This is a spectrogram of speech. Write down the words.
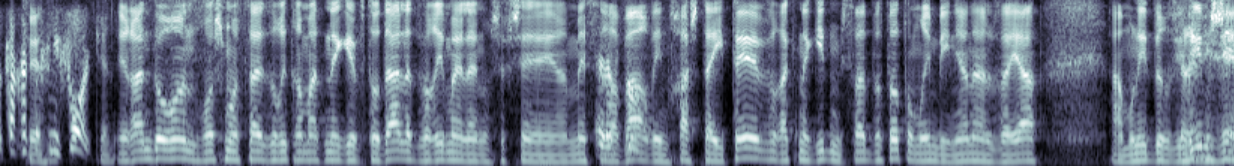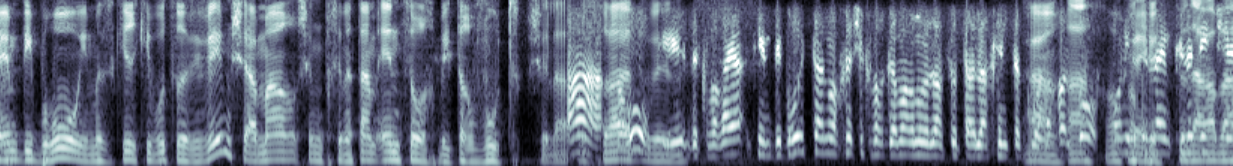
וככה כן. צריך לפעול. כן. ערן דורון, ראש מועצה אזורית רמת נגב, תודה על הדברים האלה, אני חושב שהמסר עבר. והמחשת היטב, רק נגיד משרד הדתות אומרים בעניין ההלוויה ההמונית ברביבים. שהם דיברו עם מזכיר קיבוץ רביבים, שאמר שמבחינתם אין צורך בהתערבות של אה, המשרד. ברור, ו- כי זה כבר היה, כי הם דיברו איתנו אחרי שכבר גמרנו לעשות, להכין את הכל, אה, אבל אה, בוא, בוא אוקיי, ניתן להם תודה קרדיט רבה.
